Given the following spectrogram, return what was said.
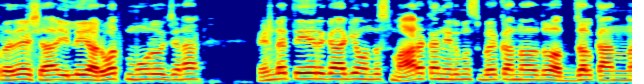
ಪ್ರದೇಶ. ಇಲ್ಲಿ ಅರವತ್ಮೂರು ಜನ ಹೆಂಡತಿಯರಿಗಾಗಿ ಒಂದು ಸ್ಮಾರಕ ನಿರ್ಮಿಸ್ಬೇಕನ್ನೋದು ಅಫ್ಜಲ್ ಖಾನ್ನ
